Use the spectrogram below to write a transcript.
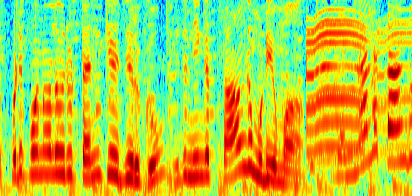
எப்படி போனாலும் ஒரு டென் கேஜி இருக்கும். இது நீங்க தாங்க முடியுமா? என்னால தாங்க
